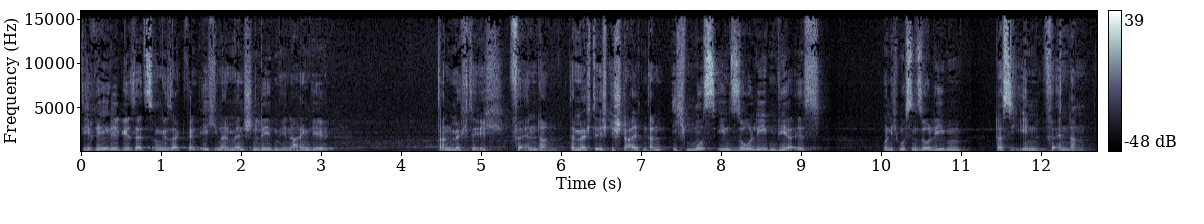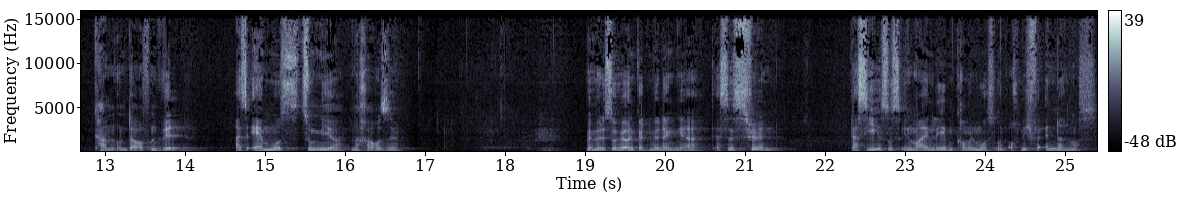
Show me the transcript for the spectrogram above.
die Regel gesetzt und gesagt, wenn ich in ein Menschenleben hineingehe, dann möchte ich verändern, dann möchte ich gestalten, dann ich muss ihn so lieben, wie er ist und ich muss ihn so lieben, dass ich ihn verändern kann und darf und will. Also er muss zu mir nach Hause. Wenn wir das so hören, könnten wir denken, ja, das ist schön, dass Jesus in mein Leben kommen muss und auch mich verändern muss.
